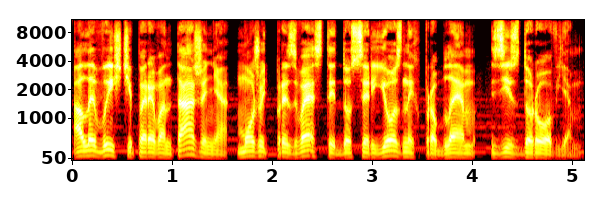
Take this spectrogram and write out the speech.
але вищі перевантаження можуть призвести до серйозних проблем зі здоров'ям.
